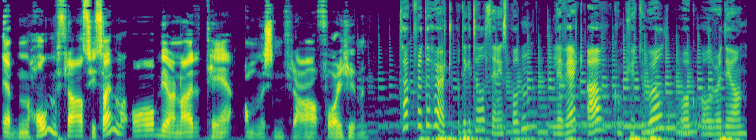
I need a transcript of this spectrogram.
Edenholm fra Sysarm og Bjørnar T. Andersen fra For Human. Takk for at du hørte på Digitaliseringspodden, levert av Computerworld og Already On.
